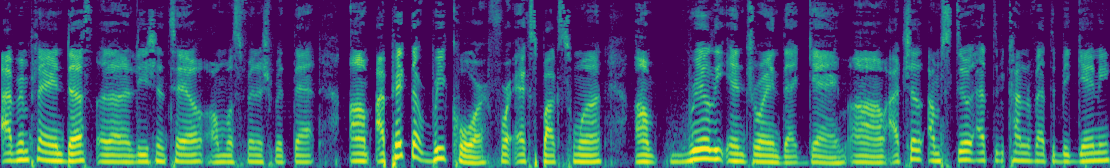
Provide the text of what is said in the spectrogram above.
I've been playing Dust uh, Elysian Tail. Almost finished with that. Um, I picked up Recore for Xbox One. I'm really enjoying that game. Um, I just I'm still at the kind of at the beginning.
